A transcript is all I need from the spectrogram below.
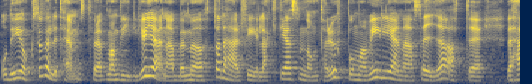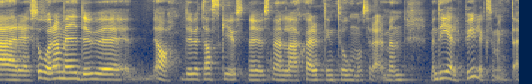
Och det är ju också väldigt hemskt för att man vill ju gärna bemöta det här felaktiga som de tar upp och man vill gärna säga att eh, det här eh, sårar mig, du, eh, ja, du är taskig just nu, snälla skärp din ton och sådär. Men, men det hjälper ju liksom inte.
